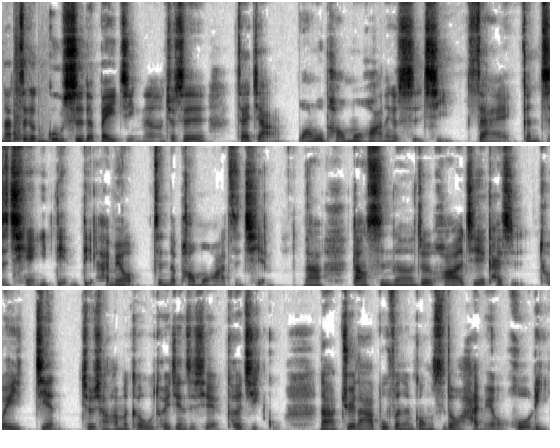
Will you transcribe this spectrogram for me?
那这个故事的背景呢，就是在讲网络泡沫化那个时期，在更之前一点点，还没有真的泡沫化之前。那当时呢，就是华尔街开始推荐。就向他们客户推荐这些科技股，那绝大部分的公司都还没有获利。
